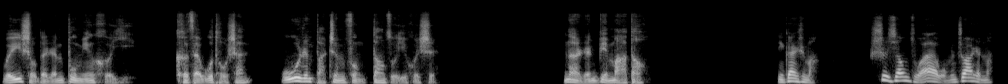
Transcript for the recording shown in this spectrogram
为首的人不明何意，可在无头山无人把振凤当做一回事。那人便骂道：“你干什么？是想阻碍我们抓人吗？”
